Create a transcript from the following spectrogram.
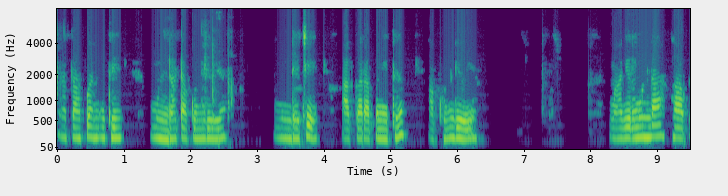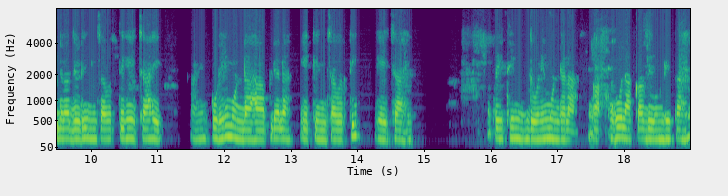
आता आपण इथे मुंडा टाकून घेऊया. मुंड्याचे आकार आपण इथे आखून घेऊया. मागील मुंडा हा आपल्याला दीड इंचावरती घ्यायचा आहे आणि पुढील मुंडा हा आपल्याला एक इंचावरती घ्यायचा आहे. आता इथे मी दोन्ही मुंड्याला गोल आकार देऊन घेत आहे.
